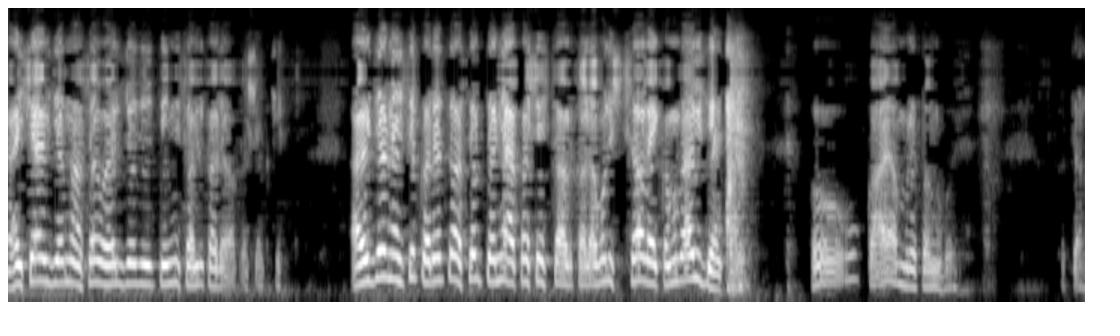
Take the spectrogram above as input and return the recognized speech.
आयशा विजयानं असा व्हायला जो जो त्यांनी साली काढ्या आकाशाचे. आयोजन नाहीचं करायचं असेल त्याने आकाशात चाल काढा. म्हणजे चाल आहे का? मग अविद्या आहे हो काय अमृत अनुभव चला.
